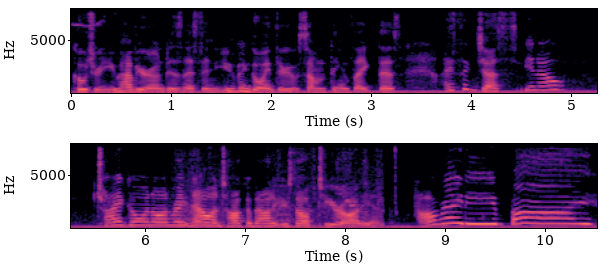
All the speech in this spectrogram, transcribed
coach or you have your own business and you've been going through some things like this, I suggest, you know, try going on right now and talk about it yourself to your audience. Alrighty, bye.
